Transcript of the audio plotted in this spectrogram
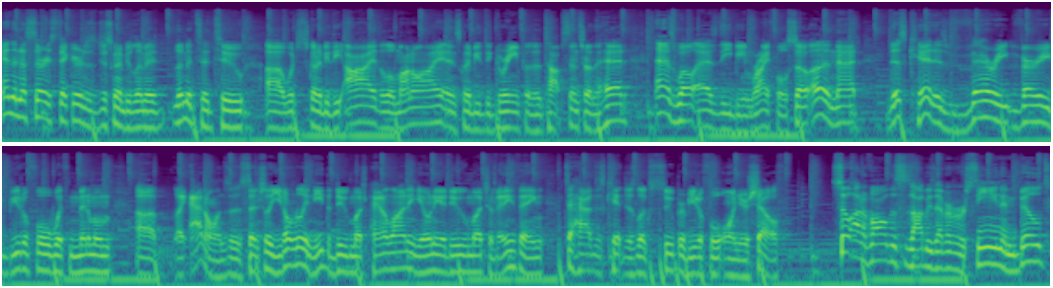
And the necessary stickers is just going to be limited limited to uh, which is going to be the eye, the little mono eye, and it's going to be the green for the top sensor on the head, as well as the beam rifle. So other than that, this kit is very, very beautiful with minimum uh, like add-ons. Essentially, you don't really need to do much panel lining. You don't need to do much of anything to have this kit just look super beautiful on your shelf. So out of all the Sazabis I've ever seen and built,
